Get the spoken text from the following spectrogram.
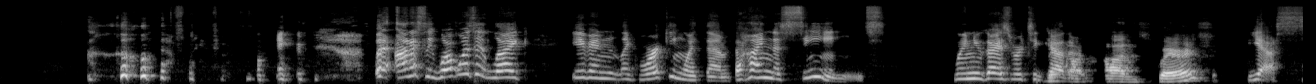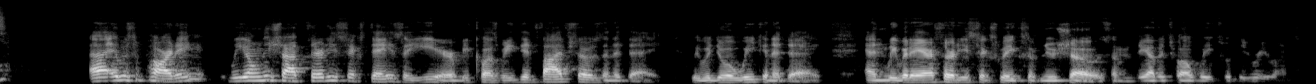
but honestly, what was it like? Even like working with them behind the scenes when you guys were together. on, on squares? Yes. Uh, it was a party. We only shot 36 days a year because we did five shows in a day. We would do a week in a day and we would air 36 weeks of new shows and the other 12 weeks would be reruns.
